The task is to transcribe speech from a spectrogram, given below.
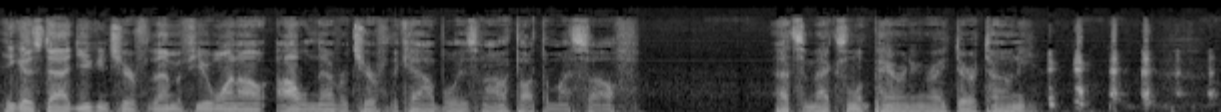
He goes, Dad, you can cheer for them if you want. I'll, I'll never cheer for the Cowboys. And I thought to myself, that's some excellent parenting right there, Tony.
